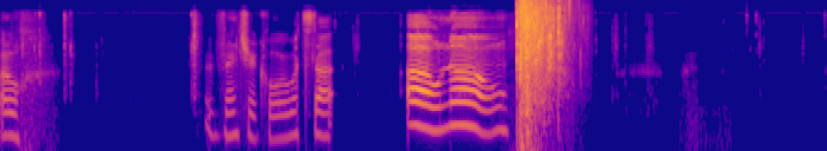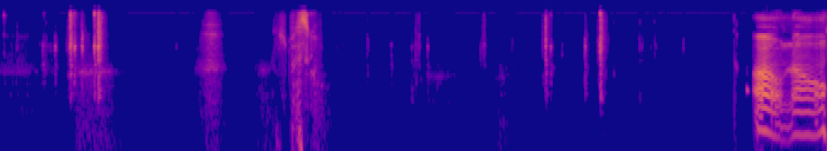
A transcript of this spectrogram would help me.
Oh. Adventure Core, what's that? Oh no! Oh no.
